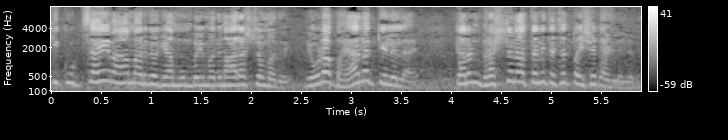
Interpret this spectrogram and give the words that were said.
की कुठचाही महामार्ग घ्या मुंबईमध्ये महाराष्ट्रामध्ये. एवढा भयानक केलेला आहे. कारण भ्रष्ट नात्यांनी त्याच्यात पैसे काढलेले आहेत.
